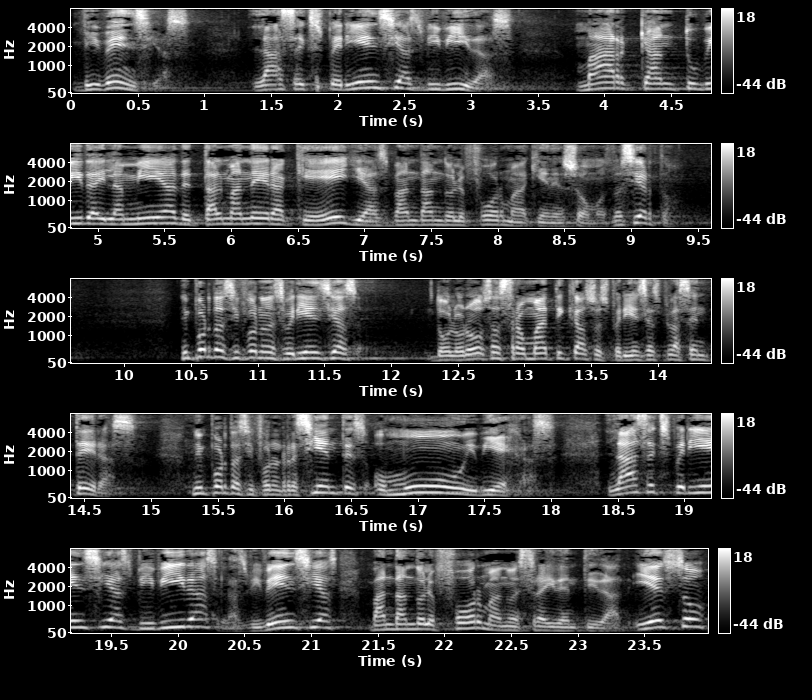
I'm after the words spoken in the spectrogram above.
Vivencias, las experiencias vividas marcan tu vida y la mía de tal manera que ellas van dándole forma a quienes somos, ¿no es cierto? No importa si fueron experiencias dolorosas, traumáticas o experiencias placenteras, no importa si fueron recientes o muy viejas. Las experiencias vividas, las vivencias, van dándole forma a nuestra identidad. Y eso,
